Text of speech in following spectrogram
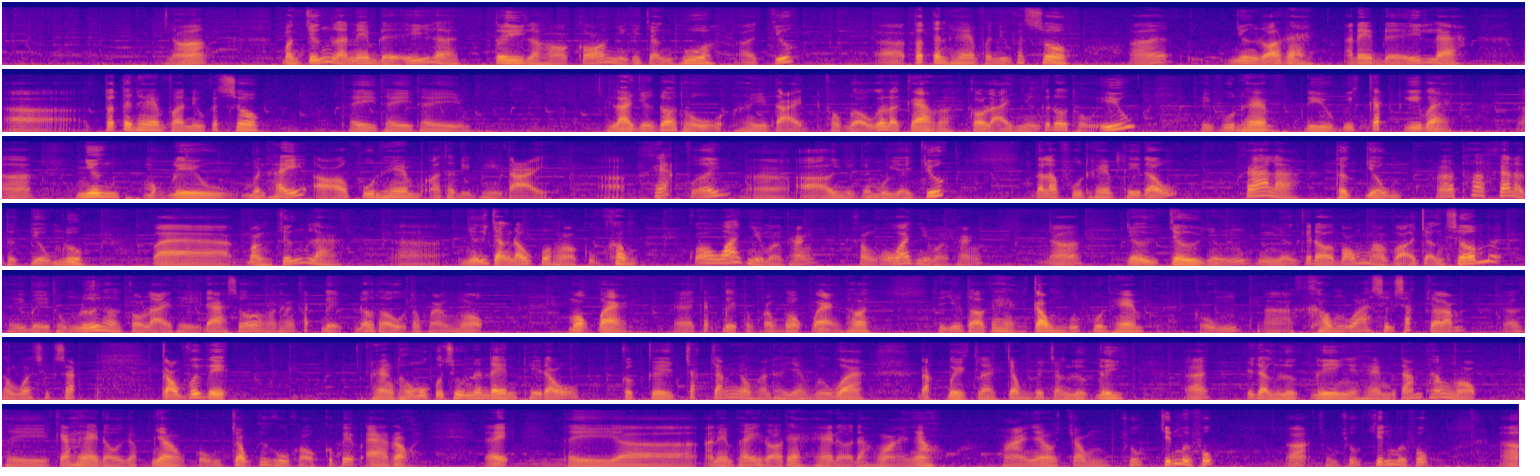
đó. Bằng chứng là anh em để ý là tuy là họ có những cái trận thua ở trước uh, Tottenham và Newcastle đó, nhưng rõ ràng anh em để ý là uh, Tottenham và Newcastle thì thì thì là những đối thủ hiện tại phong độ rất là cao rồi. Còn lại những cái đối thủ yếu thì Fulham đều biết cách ghi bàn. Đó. Nhưng một điều mình thấy ở Fulham ở thời điểm hiện tại uh, khác với uh, ở những cái mùa giải trước đó là Fulham thi đấu khá là thực dụng nó khá là thực dụng luôn. Và bằng chứng là à, những trận đấu của họ cũng không có quá nhiều bàn thắng không có quá nhiều bàn thắng. Đó trừ trừ những những cái đội bóng mà vỡ trận sớm ấy, thì bị thủng lưới thôi còn lại thì đa số họ thắng cách biệt đối thủ trong khoảng một một bàn cách biệt tầm khoảng một bàn thôi. Thì chứng tỏ cái hàng công của Fulham cũng à, không quá xuất sắc cho lắm đó không quá xuất sắc. Cộng với việc hàng thủ của Sunderland thi đấu cực kỳ chắc chắn trong khoảng thời gian vừa qua đặc biệt là trong cái trận lượt đi Đấy, cái trận lượt đi ngày 28 tháng 1 thì cả hai đội gặp nhau cũng trong cái khuôn khổ cúp FA rồi. Đấy thì uh, anh em thấy rõ ràng hai đội đã hòa nhau hòa nhau trong suốt 90 phút. Đó trong suốt 90 phút.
